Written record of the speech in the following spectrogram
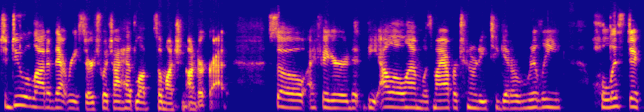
to do a lot of that research which i had loved so much in undergrad. So i figured the llm was my opportunity to get a really holistic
